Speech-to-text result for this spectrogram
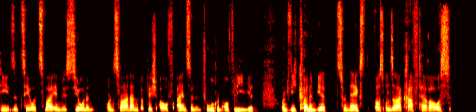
diese CO2-Emissionen und zwar dann wirklich auf einzelnen Touren, auf Linien. Und wie können wir zunächst aus unserer Kraft heraus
